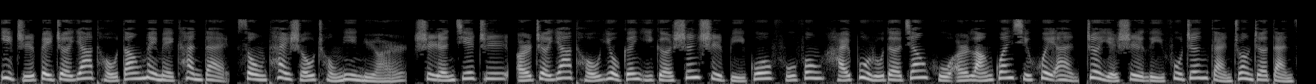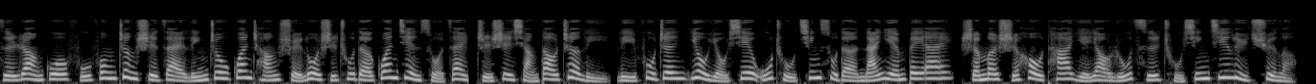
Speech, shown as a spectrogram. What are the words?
一直被这丫头当妹妹看待。宋太守宠溺女儿，世人皆知，而这丫头又跟一个身世比郭福峰还不如的江湖儿郎关系晦暗，这也是李富珍敢壮着胆子让郭福峰正式在灵州官场水落石出的关键所在。只是想到这。这里，李富珍又有些无处倾诉的难言悲哀。什么时候他也要如此处心积虑去了？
